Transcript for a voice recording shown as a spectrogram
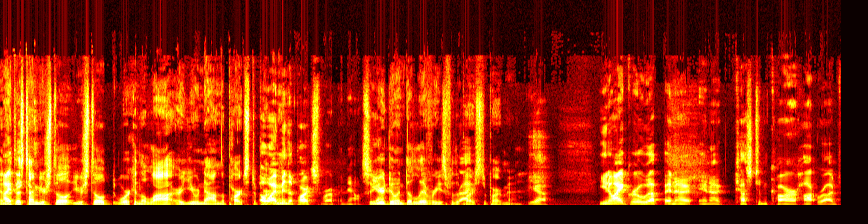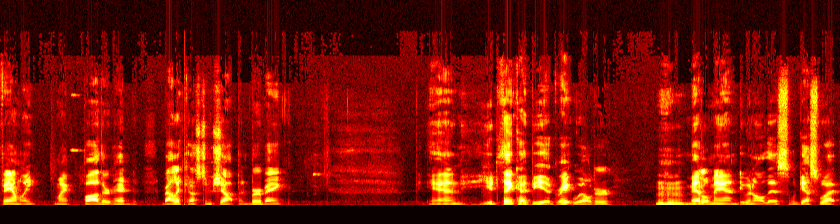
And I at this be- time, you're still you're still working the lot, or you're now in the parts department. oh. I'm in the parts department now. So Yeah. you're doing deliveries for the Right. parts department. Yeah. You know, I grew up in a in a custom car hot rod family. My father had Valley Custom Shop in Burbank. And you'd think I'd be a great welder, Mm-hmm. metal man, doing all this. Well, guess what?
